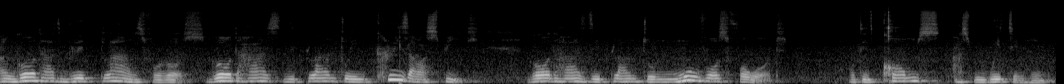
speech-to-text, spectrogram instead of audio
And God has great plans for us. God has the plan to increase our speed. God has the plan to move us forward. But it comes as we wait in Him.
